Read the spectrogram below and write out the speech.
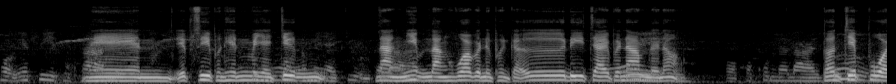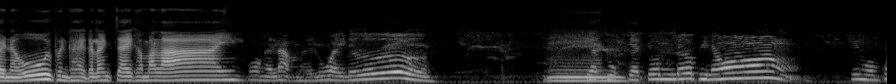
พวก FC ทุกท่านแม่นเอฟซีเพิ่นเห็นแม่ใหญ่จืดแม่ใหญ่จืดนั่งยิ้มนั่งหัวไปนี่เพิ่นก็เออดีใจไปนํเลยเนาะขอบพระคุณละลายตอนเจ็บป่วยนะโอ้ยเพิ่นก็ให้กำลังใจเขามาหลายพวกให้ร่ำให้รวยเด้อแม่อย่านถูกข์อย่าจนเด้อพี่น้อง เป็นหัวโพ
